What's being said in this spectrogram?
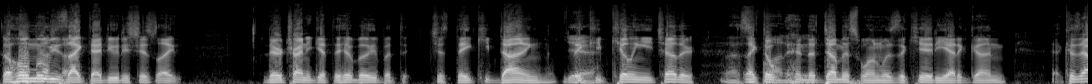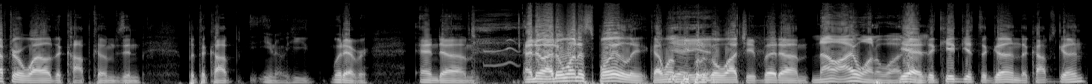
the whole movie's like that, dude. It's just like they're trying to get the hillbilly, but the, just they keep dying. Yeah. They keep killing each other. That's like funny, the and the dumbest one was the kid. He had a gun because after a while the cop comes in, but the cop, you know, he whatever. And um, I know I don't want to spoil it. I want Yeah, people yeah. to go watch it. But um, Now I want to watch. yeah, it. the kid gets a gun, the cop's gun,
